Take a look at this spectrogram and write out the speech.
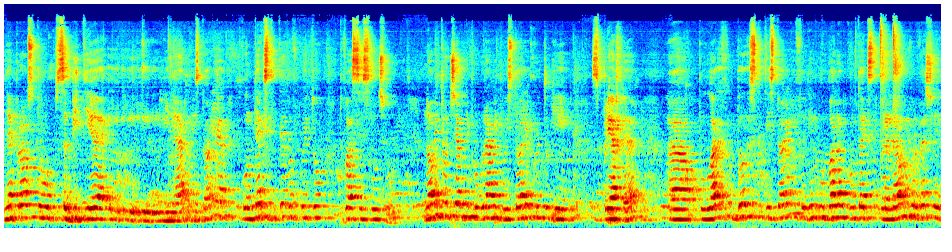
не просто събития и, и, и, линеарна история, контекстите, в които това се е случило. Новите учебни програми по история, които ги спряха, а, полагаха българската история в един глобален контекст. Паралелно вървеше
